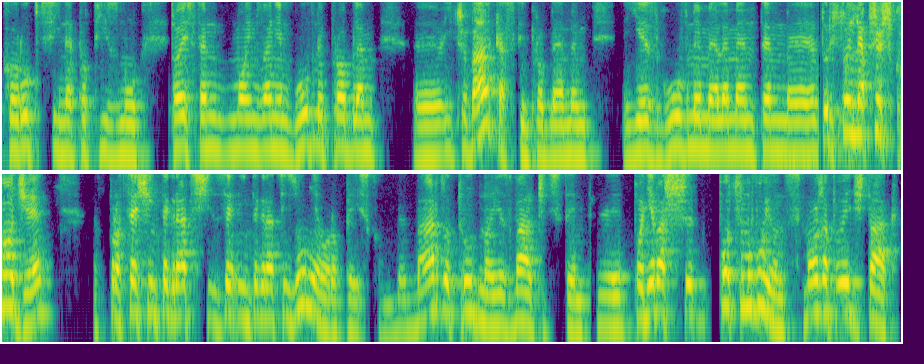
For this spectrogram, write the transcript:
korupcji, nepotizmu. To jest ten, moim zdaniem, główny problem E, i czy walka z tym problemem jest głównym elementem, e, który stoi na przeszkodzie w procesie integracji, integracji z Unią Europejską. Bardzo trudno jest walczyć z tym, e, ponieważ podsumowując, można powiedzieć tak,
